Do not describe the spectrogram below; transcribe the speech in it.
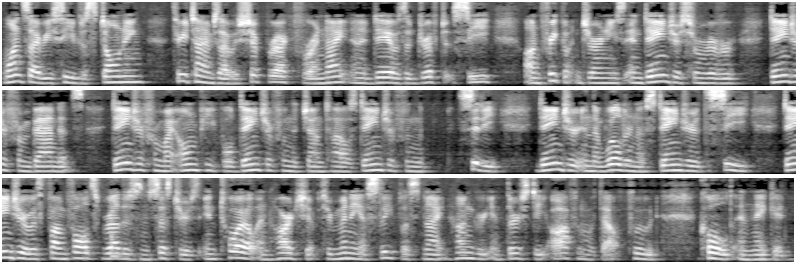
Once I received a stoning. Three times I was shipwrecked. For a night and a day I was adrift at sea, on frequent journeys, in dangers from river, danger from bandits, danger from my own people, danger from the Gentiles, danger from the city, danger in the wilderness, danger at the sea, danger with from false brothers and sisters, in toil and hardship through many a sleepless night, hungry and thirsty, often without food, cold and naked.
